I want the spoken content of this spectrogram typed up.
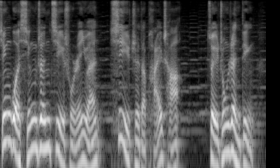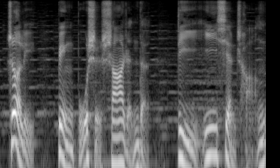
经过刑侦技术人员细致的排查，最终认定这里并不是杀人的。第一现场。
